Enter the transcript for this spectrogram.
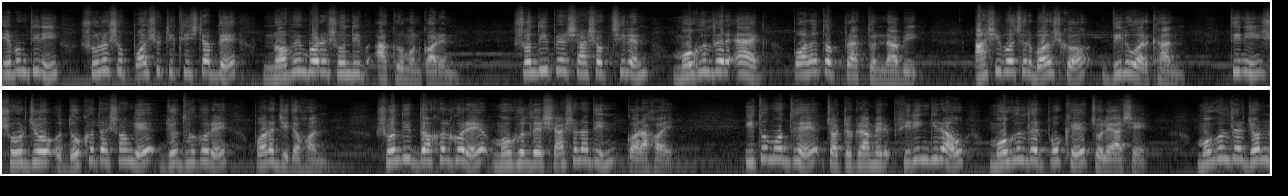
এবং তিনি ষোলোশো পঁয়ষট্টি খ্রিস্টাব্দে নভেম্বরে সন্দ্বীপ আক্রমণ করেন। সন্দ্বীপের শাসক ছিলেন মোঘলদের এক পলাতক প্রাক্তন নাবিক। আশি বছর বয়স্ক দিলুয়ার খান। তিনি শৌর্য ও দক্ষতার সঙ্গে যুদ্ধ করে পরাজিত হন। সন্দ্বীপ দখল করে মোঘলদের শাসনাধীন করা হয়। ইতোমধ্যে চট্টগ্রামের ফিরিঙ্গিরাও মোঘলদের পক্ষে চলে আসে। মোগলদের জন্য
